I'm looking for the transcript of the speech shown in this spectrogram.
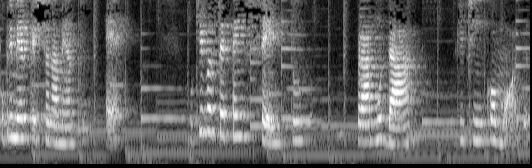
O primeiro questionamento é: o que você tem feito para mudar o que te incomoda?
